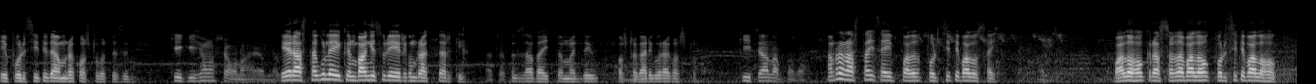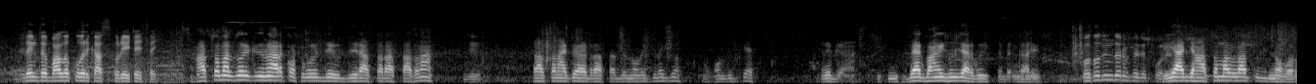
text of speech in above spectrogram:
এই পরিস্থিতিতে আমরা কষ্ট করতেছি। কি কি সমস্যা মনে হয় আপনার এই রাস্তাগুলো এরকম ভাঙে চুরে এরকম রাখছে আর কি। আচ্ছা যাতায়াতের মধ্যে কষ্ট গাড়ি ঘোড়া কষ্ট। কি চান আপনারা? আমরা রাস্তায় চাই ভালো- পরিস্থিতি ভালো চাই। ভালো হোক রাস্তাটা ভালো হোক পরিস্থিতি ভালো হোক। যেন ভালো করে কাজ করে এটাই চাই। হাতশো মাস ধরে আর কষ্ট করে রাস্তা রাস্তা আছে না? জি। রাস্তা নাই তো আর রাস্তার জন্য অনেক লাগবে। ওখান থেকে ব্যাগ ভাঙি শুনছি যার গাড়ির কতদিন ধরে ফেরে পড়ে? এই আজ হাতশো মারলা নগর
